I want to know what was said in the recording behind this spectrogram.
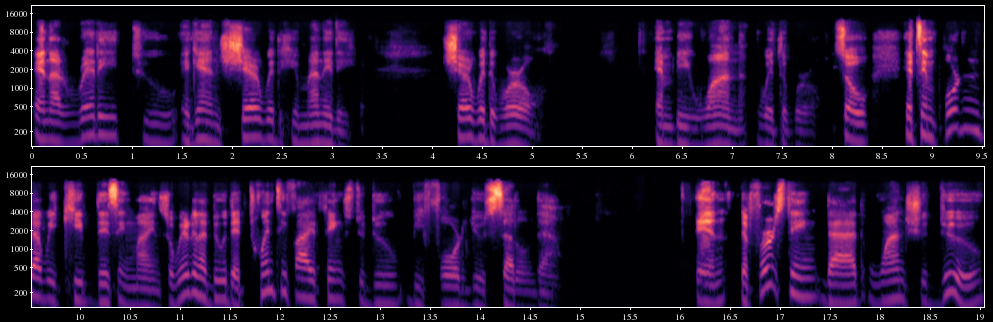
and are ready to, again, share with humanity, share with the world, and be one with the world. So it's important that we keep this in mind. So we're going to do the 25 things to do before you settle down. And the first thing that one should do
